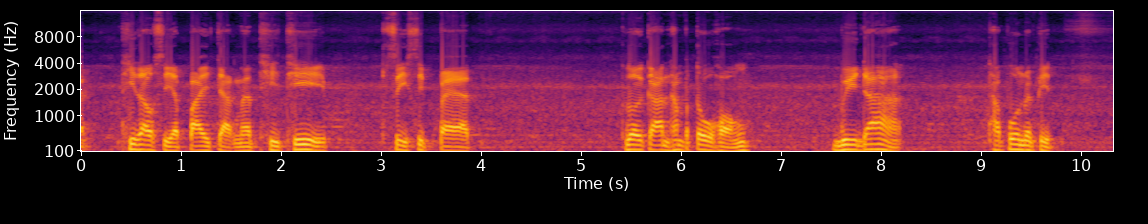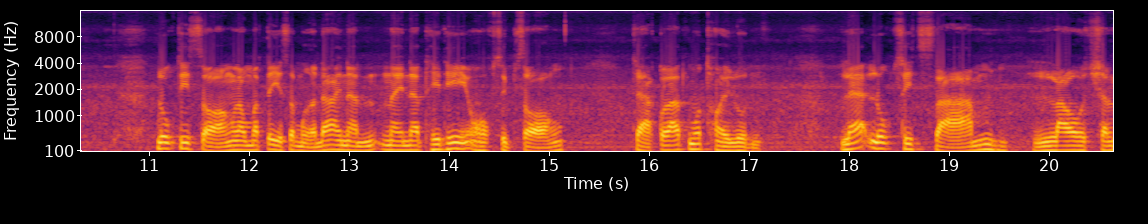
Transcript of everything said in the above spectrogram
กที่เราเสียไปจากนาทีที่ 48 โดยการทำประตูของวีด้า ถ้าพูดไม่ผิด ลูกที่สองเรามาตีเสมอได้นั้นในนาทีที่ 62 จากรัฐมุทอยลุน และลูกที่สามเราชน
